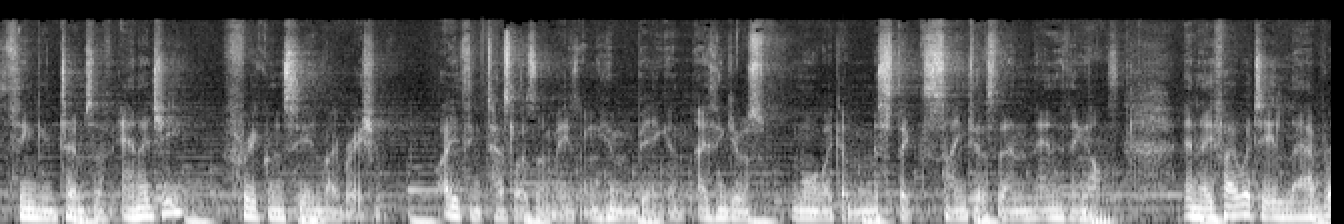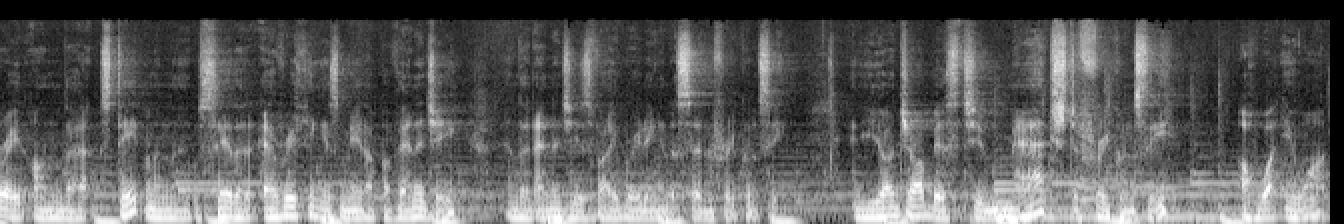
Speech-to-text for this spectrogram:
think in terms of energy, frequency, and vibration. I think Tesla is an amazing human being, and I think he was more like a mystic scientist than anything else. And if I were to elaborate on that statement, I would say that everything is made up of energy, and that energy is vibrating at a certain frequency. And your job is to match the frequency of what you want,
